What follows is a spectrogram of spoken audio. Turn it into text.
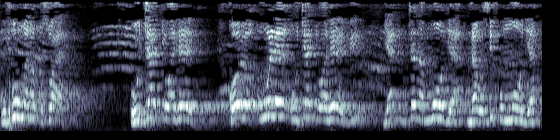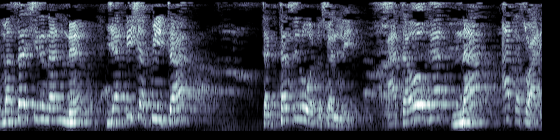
kufunga na kuswali. Uchache wa hedhi. Kwa hiyo ule uchache wa hedhi yani mchana mmoja na usiku mmoja masaa 24 yakishapita taktasilu wa tusalli ataoga na ataswali.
